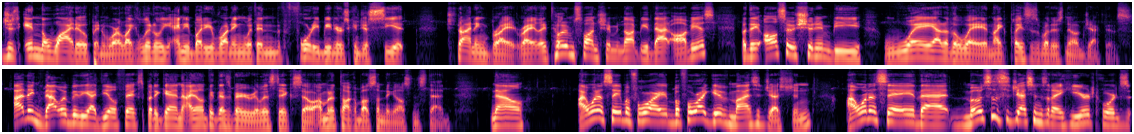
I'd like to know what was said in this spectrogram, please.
just in the wide open where like literally anybody running within 40 meters can just see it shining bright, right? Like totem spawn should not be that obvious, but they also shouldn't be way out of the way in like places where there's no objectives. I think that would be the ideal fix, but again, I don't think that's very realistic, so I'm going to talk about something else instead. Now, I want to say before I before I give my suggestion, I want to say that most of the suggestions that I hear towards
